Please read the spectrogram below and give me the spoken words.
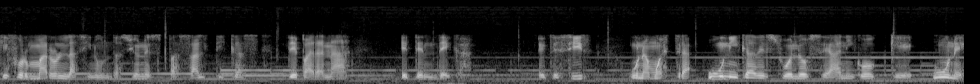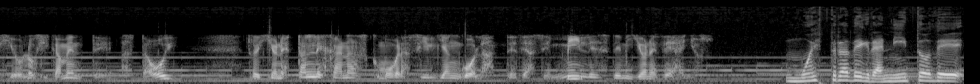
que formaron las inundaciones basálticas de Paraná Etendeca, es decir, una muestra única del suelo oceánico que une geológicamente hasta hoy regiones tan lejanas como Brasil y Angola desde hace miles de millones de años. Muestra de granito de...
